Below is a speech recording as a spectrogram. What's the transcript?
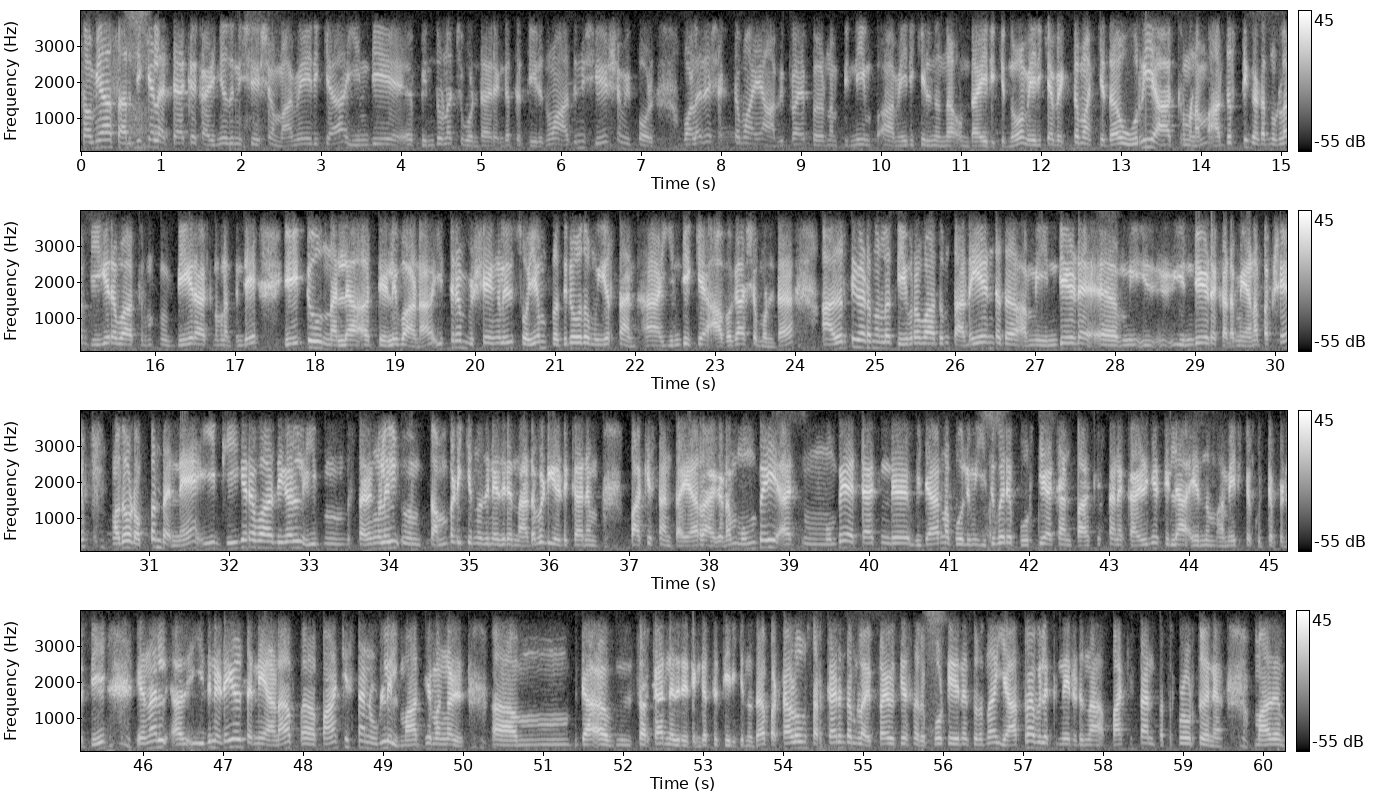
സൗമ്യ സർജിക്കൽ അറ്റാക്ക് കഴിഞ്ഞതിന് ശേഷം അമേരിക്ക ഇന്ത്യയെ പിന്തുണച്ചുകൊണ്ട് രംഗത്തെത്തിയിരുന്നു. അതിനുശേഷം ഇപ്പോൾ വളരെ ശക്തമായ അഭിപ്രായ പ്രകടനം പിന്നെയും അമേരിക്കയിൽ നിന്ന് ഉണ്ടായിരിക്കുന്നു. അമേരിക്ക വ്യക്തമാക്കിയത് ഉറി ആക്രമണം അതിർത്തി കടന്നുള്ള ഭീകരവാക്രമ ഭീകരാക്രമണത്തിന്റെ ഏറ്റവും നല്ല തെളിവാണ്. ഇത്തരം വിഷയങ്ങളിൽ സ്വയം പ്രതിരോധം ഉയർത്താൻ ഇന്ത്യയ്ക്ക് അവകാശമുണ്ട്. അതിർത്തി കടന്നുള്ള തീവ്രവാദം തടയേണ്ടത് ഇന്ത്യയുടെ ഇന്ത്യയുടെ ഏം, ഈ- പക്ഷേ അതോടൊപ്പം തന്നെ ഈ ഭീകരവാദികൾ ഈ സ്ഥലങ്ങളിൽ തമ്പടിക്കുന്നതിനെതിരെ നടപടിയെടുക്കാനും പാകിസ്ഥാൻ തയ്യാറാകണം. മുംബൈ മുംബൈ അറ്റാക്കിന്റെ വിചാരണ പോലും ഇതുവരെ പൂർത്തിയാക്കാൻ പാകിസ്ഥാന് കഴിഞ്ഞിട്ടില്ല എന്നും അമേരിക്ക കുറ്റപ്പെടുത്തി. എന്നാൽ ഇതിനിടയിൽ തന്നെയാണ് പാകിസ്ഥാൻ ഉള്ളിൽ മാധ്യമങ്ങൾ സർക്കാരിനെതിരെ രംഗത്തെത്തിയിരിക്കുന്നത്. പട്ടാളവും സർക്കാരും തമ്മിൽ അഭിപ്രായ വ്യത്യാസം റിപ്പോർട്ട് ചെയ്തതിനെ തുടർന്ന് യാത്രാ വിലക്ക് നേരിടുന്ന പാകിസ്ഥാൻ പത്രപ്രവർത്തകന്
